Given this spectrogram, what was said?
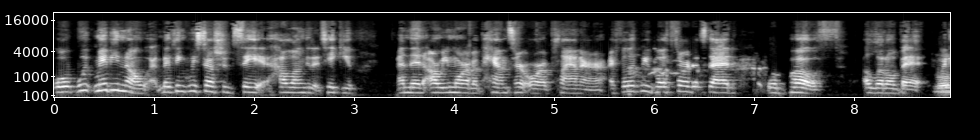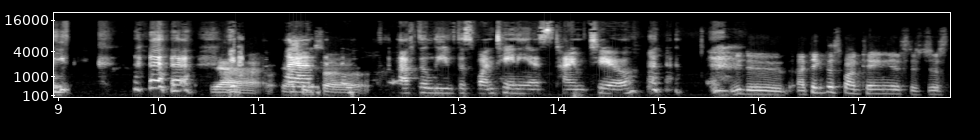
Well, we, maybe no. I think we still should say how long did it take you, and then are we more of a pantser or a planner? I feel like we both sort of said we're both a little bit. Well, what do you think? yeah, I think so. Have to leave the spontaneous time too. you do. I think the spontaneous is just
